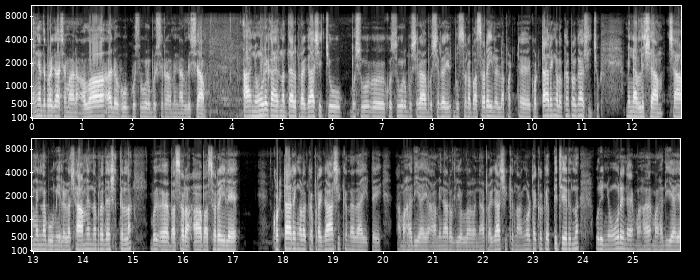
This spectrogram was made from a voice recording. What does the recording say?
എങ്ങനത്തെ പ്രകാശമാണ്? അലാ അലഹു ഖുസൂർ ബുഷ്റാമിൻ അർലിഷാം ആ നൂറ് കാരണത്താൽ പ്രകാശിച്ചു ബുഷൂ കുസൂർ ബുഷറ ബുഷറയിൽ ബുസുറ ബസറയിലുള്ള പട്ട കൊട്ടാരങ്ങളൊക്കെ പ്രകാശിച്ചു. മിന്നൽ ഷാം ഷാം എന്ന ഭൂമിയിലുള്ള ഷാം എന്ന പ്രദേശത്തുള്ള ബസറ ആ ബസറയിലെ കൊട്ടാരങ്ങളൊക്കെ പ്രകാശിക്കുന്നതായിട്ട് മഹതിയായ ആമിന റലിയുള്ളവന പ്രകാശിക്കുന്ന. അങ്ങോട്ടേക്കൊക്കെ എത്തിച്ചേരുന്ന ഒരു നൂറിനെ മഹാ മഹതിയായ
